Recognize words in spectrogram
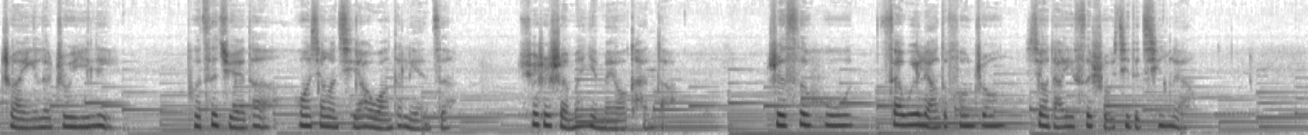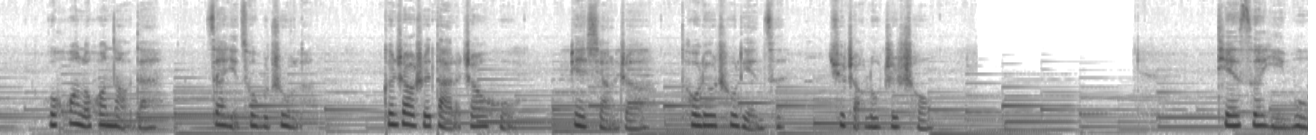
转移了注意力，不自觉地望向了齐奥王的帘子，却是什么也没有看到，只似乎在微凉的风中嗅到一丝熟悉的清凉。我晃了晃脑袋，再也坐不住了，跟赵水打了招呼，便想着偷溜出帘子去找陆之虫。天色已暮，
